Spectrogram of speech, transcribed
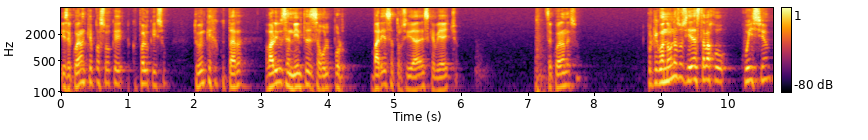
¿Y se acuerdan qué pasó? ¿Qué, fue lo que hizo? Tuvieron que ejecutar a varios descendientes de Saúl por varias atrocidades que había hecho. ¿Se acuerdan de eso? Porque cuando una sociedad está bajo juicio,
